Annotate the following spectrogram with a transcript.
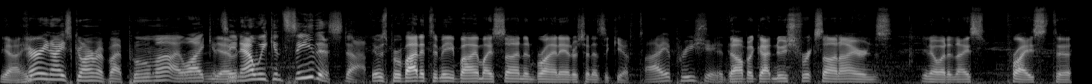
he- Very nice garment by Puma. I like it. Yeah. See, now we can see this stuff. it was provided to me by my son and Brian Anderson as a gift. I appreciate it. And. Dominic got new Srixon irons, you know, at a nice price to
